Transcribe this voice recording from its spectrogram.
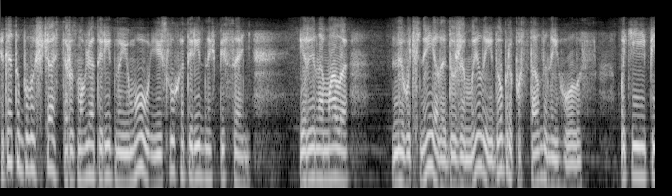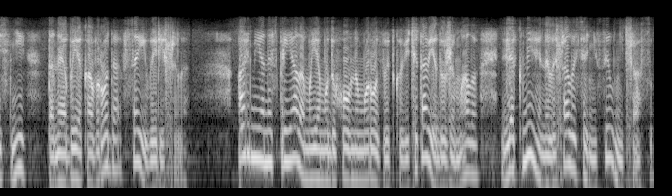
Яке то було щастя розмовляти рідною мовою і слухати рідних пісень. Ірина мала негучний, але дуже милий і добре поставлений голос. От її пісні та неабияка врода все і вирішила. Армія не сприяла моєму духовному розвиткові, читав я дуже мало, для книги не лишалося ні сил, ні часу.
